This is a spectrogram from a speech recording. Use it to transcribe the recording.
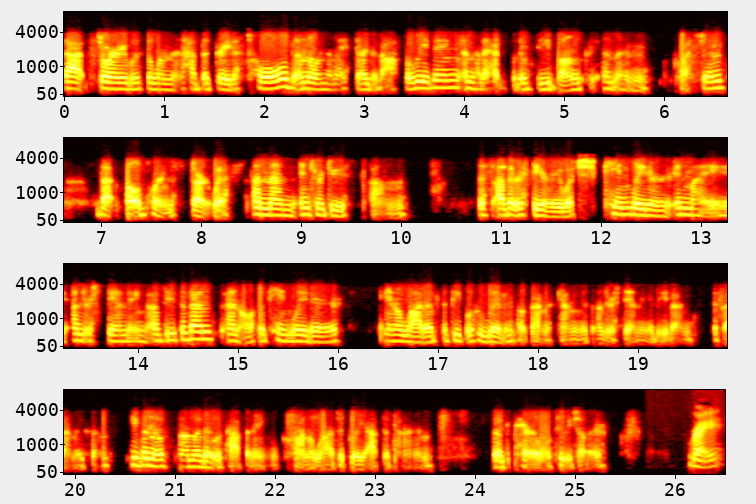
That story was the one that had the greatest hold and the one that I started off believing and that I had to sort of debunk and then question. That felt important to start with and then introduce um, this other theory, which came later in my understanding of these events and also came later in a lot of the people who live in Pocahontas County's understanding of the events, if that makes sense. Even though some of it was happening chronologically at the time, like parallel to each other. Right.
